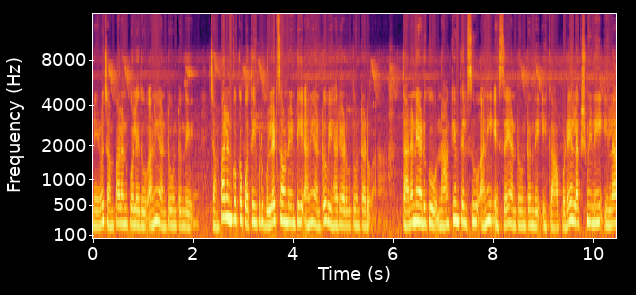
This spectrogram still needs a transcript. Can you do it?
నేను చంపాలనుకోలేదు అని అంటూ ఉంటుంది. చంపాలనుకోకపోతే ఇప్పుడు బుల్లెట్ సౌండ్ ఏంటి? అని అంటూ విహారి అడుగుతూ ఉంటాడు. తననే అడుగు నాకేం తెలుసు? అని ఎస్ఐ అంటూ ఉంటుంది. ఇక అప్పుడే లక్ష్మిని ఇలా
